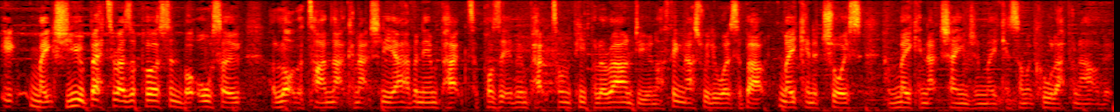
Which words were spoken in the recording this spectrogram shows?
it makes you better as a person, but also a lot of the time that can actually have an impact, a positive impact on people around you. And I think that's really what it's about making a choice and making that change and making something cool happen out of it.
